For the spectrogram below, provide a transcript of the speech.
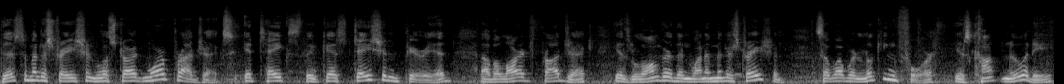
This administration will start more projects. It takes the gestation period of a large project is longer than one administration. So what we're looking for is continuity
